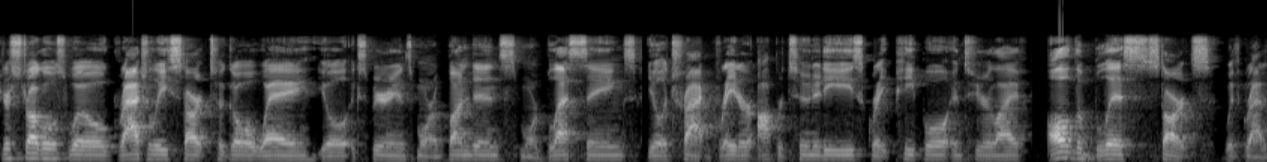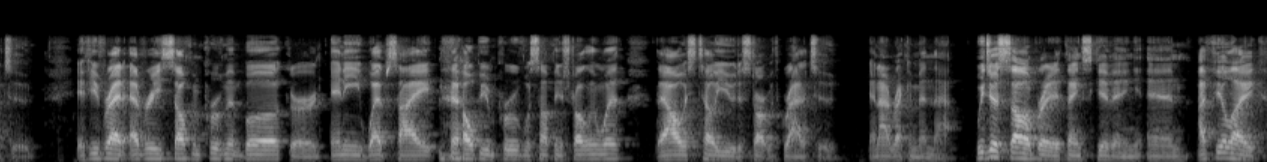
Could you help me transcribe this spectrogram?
Your struggles will gradually start to go away. You'll experience more abundance, more blessings. You'll attract greater opportunities, great people into your life. All the bliss starts with gratitude. If you've read every self improvement book or any website to help you improve with something you're struggling with, they always tell you to start with gratitude. And I recommend that. We just celebrated Thanksgiving, and I feel like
